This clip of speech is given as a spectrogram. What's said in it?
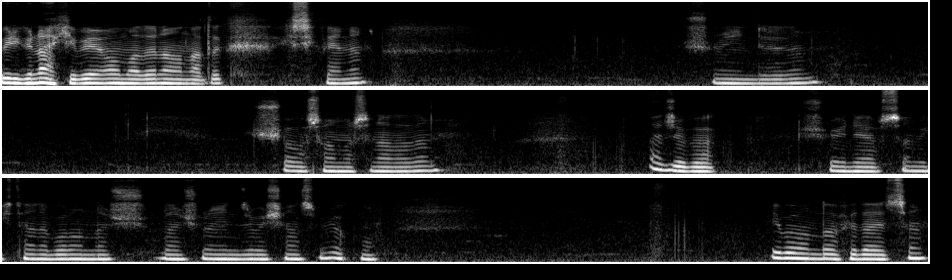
bir günah gibi olmadığını anladık eksiklerinin. Şunu indirelim. Şu hava savunmasını alalım. Acaba şöyle yapsam iki tane balonla şuradan şuna indirme şansım yok mu? Bir balon daha feda etsem.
